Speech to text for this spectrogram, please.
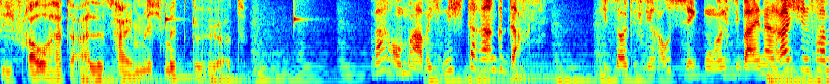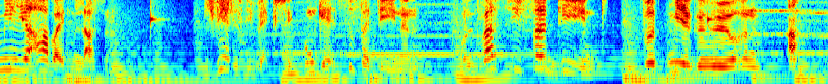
Die Frau hatte alles heimlich mitgehört. Warum habe ich nicht daran gedacht? Ich sollte sie rausschicken und sie bei einer reichen Familie arbeiten lassen. Ich werde sie wegschicken, um Geld zu verdienen. Und was sie verdient, wird mir gehören. Ha.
